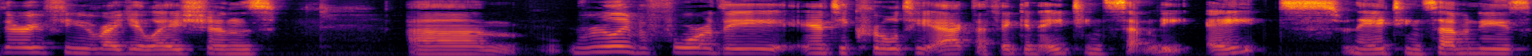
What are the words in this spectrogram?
very few regulations um, really before the Anti Cruelty Act, I think in 1878, in the 1870s,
